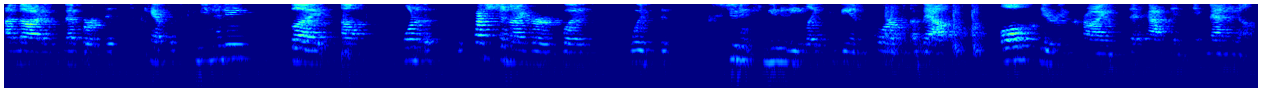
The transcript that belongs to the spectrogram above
I'm not a member of this campus community, but um, one of the, the question I heard was, would the student community like to be informed about all Clery crimes that happen in Manayunk?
